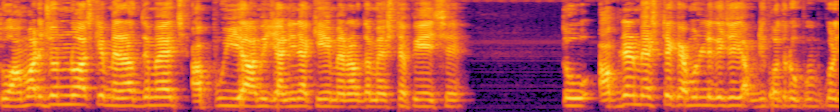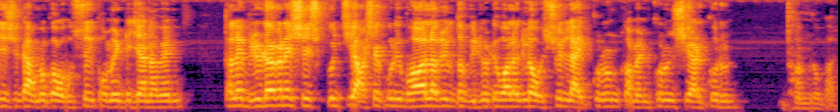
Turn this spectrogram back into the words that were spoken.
তো আমার জন্য আজকে man of the match Apuia, আমি জানি না কে ম্যান অফ দ্য ম্যাচটা পেয়েছে। তো আপনার ম্যাচটা কেমন লেগেছে? আপনি কতটা উপভোগ করেছেন সেটা আমাকে অবশ্যই কমেন্টে জানাবেন। তাহলে ভিডিওটা এখানে শেষ করছি। আশা করি ভালো লাগল। তো ভিডিওটি ভালো লাগলে অবশ্যই লাইক করুন কমেন্ট করুন শেয়ার করুন। ধন্যবাদ।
